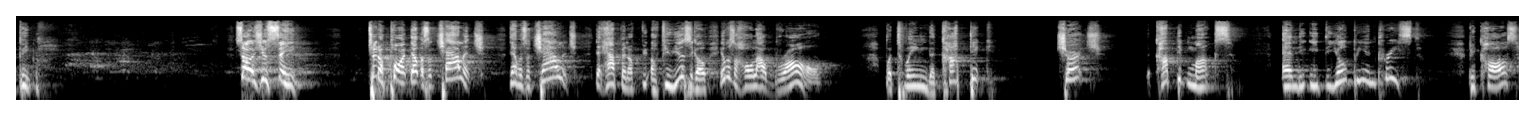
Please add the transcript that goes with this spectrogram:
people. So as you see, to the point, that was a challenge. There was a challenge that happened a few, a few years ago. It was a whole out brawl between the Coptic church the Coptic monks and the Ethiopian priest because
